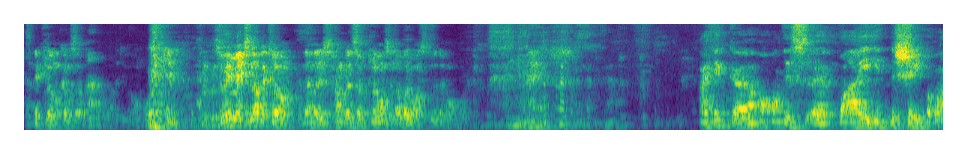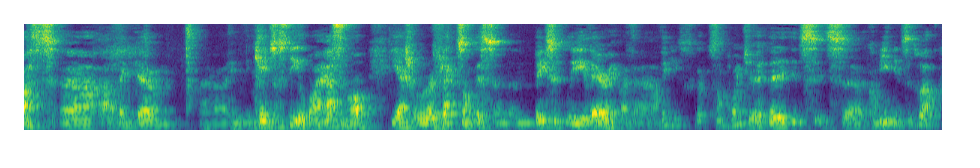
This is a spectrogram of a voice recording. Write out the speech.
And the clone comes up. I don't want to do homework. And so he makes another clone, and then there's hundreds of clones, and nobody wants to do the homework. I think uh, on on this uh, why in the shape of us, uh, I think um, uh, in, in Caves of Steel by Asimov, he actually reflects on this, and, and basically there, I, th- I think he's got some point to it that it, it's it's uh, convenience as well.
